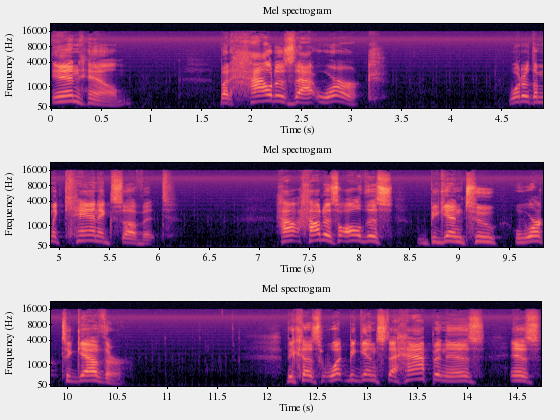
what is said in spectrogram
in him. But how does that work? What are the mechanics of it? How, how does all this begin to work together. Because what begins to happen is, is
